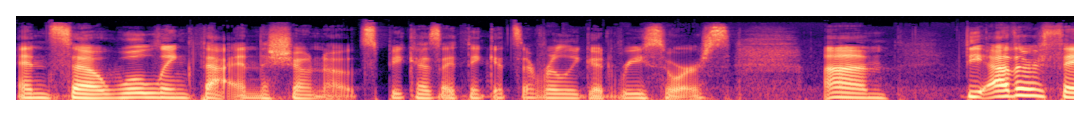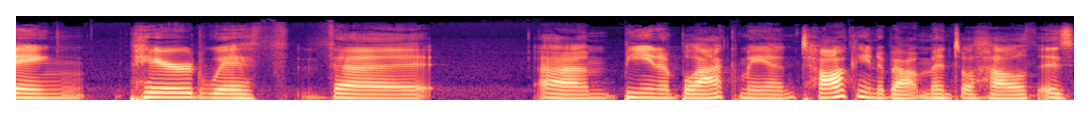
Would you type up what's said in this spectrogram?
And so we'll link that in the show notes because I think it's a really good resource. Um, the other thing paired with the um, being a black man talking about mental health is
